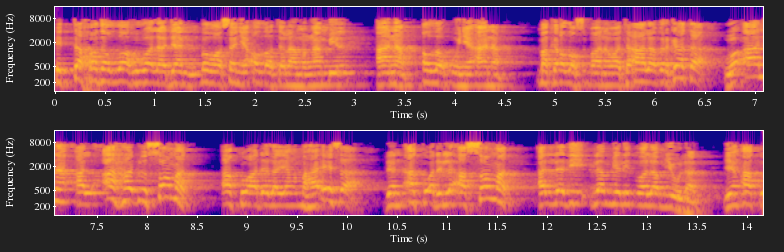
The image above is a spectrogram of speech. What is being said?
ittakhadallahu waladan bahwasanya Allah telah mengambil anak. Allah punya anak. Maka Allah Subhanahu wa taala berkata wa ana al ahadu samad. Aku adalah yang maha esa dan aku adalah as-samad alladhi lam yalid wa lam yulad. Yang aku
